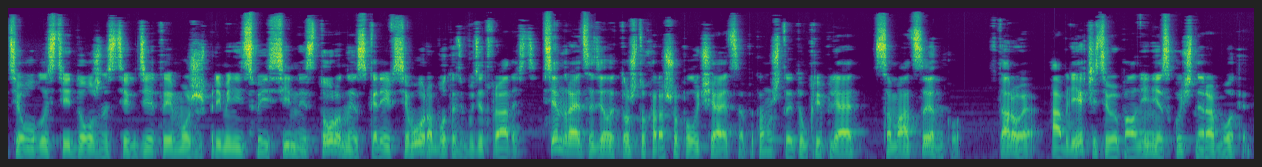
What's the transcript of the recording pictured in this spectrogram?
те области и должности, где ты можешь применить свои сильные стороны, скорее всего, работать будет в радость. Всем нравится делать то, что хорошо получается, потому что это укрепляет самооценку. Второе. Облегчите выполнение скучной работы.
